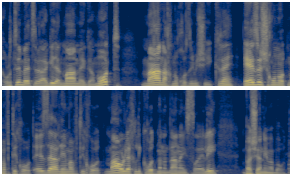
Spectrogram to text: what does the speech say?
רוצים בעצם להגיד על מה המגמות, מה אנחנו חוזים שיקרה, איזה שכונות מבטיחות, איזה ערים מבטיחות, מה הולך לקרות בנדל"ן הישראלי בשנים הבאות.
